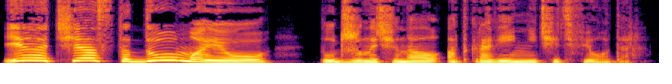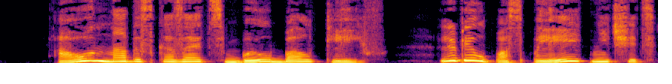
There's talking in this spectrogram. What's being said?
«Я часто думаю», — тут же начинал откровенничать Федор. А он, надо сказать, был болтлив, любил посплетничать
